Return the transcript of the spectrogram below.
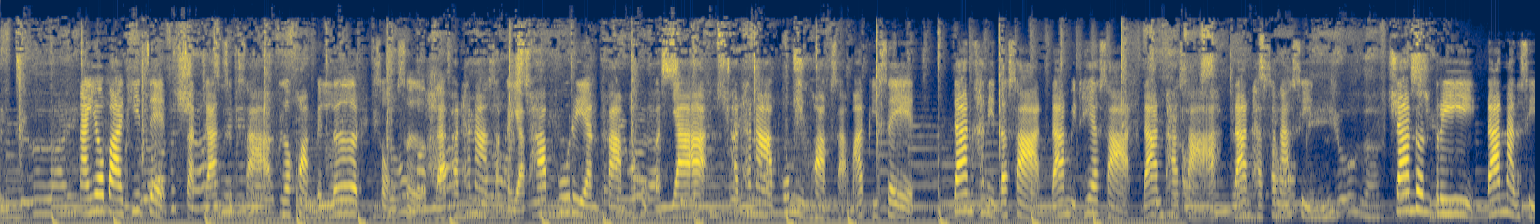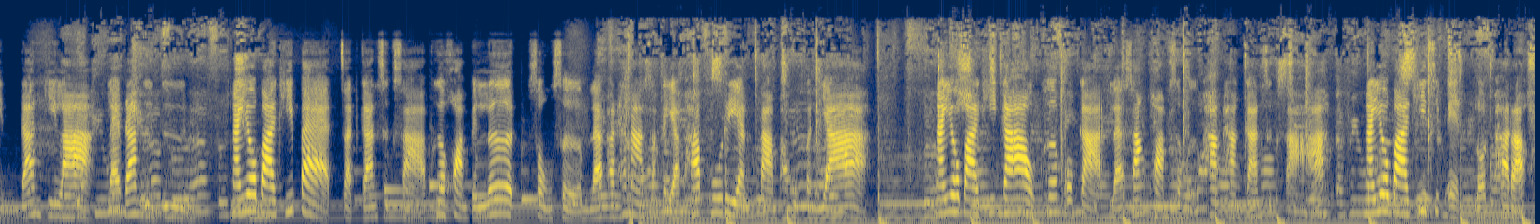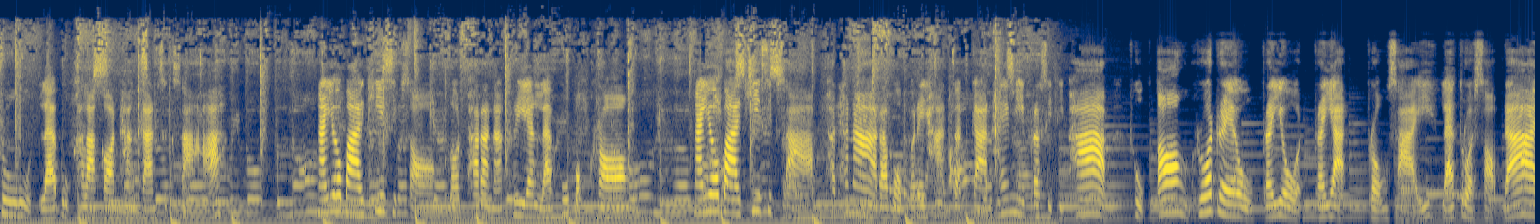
นโยบายที่ 7 จัดการศึกษาเพื่อความเป็นเลิศ ส่งเสริมและพัฒนาศักยภาพผู้เรียนตามพหุปัญญา พัฒนาผู้มีความสามารถพิเศษ ด้านคณิตศาสตร์ ด้านวิทยาศาสตร์ ด้านภาษา ด้านทัศนศิลป์ ด้านดนตรี ด้านนาฏศิลป์ ด้านกีฬา และด้านอื่น ๆ นโยบายที่ 8 จัดการศึกษาเพื่อความเป็นเลิศ ส่งเสริมและพัฒนาศักยภาพผู้เรียนตามพหุปัญญา นโยบายที่ 9 เพิ่มโอกาสและสร้างความเสมอภาคทางการศึกษา นโยบายที่ 11 ลดภาระครู และบุคลากรทางการศึกษา นโยบายที่ 12 ลดภาระนักเรียนและผู้ปกครอง นโยบายที่ 13 พัฒนาระบบบริหารจัดการให้มีประสิทธิภาพ ถูกต้องรวดเร็ว ประโยชน์ ประหยัด โปร่งใส และตรวจสอบได้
